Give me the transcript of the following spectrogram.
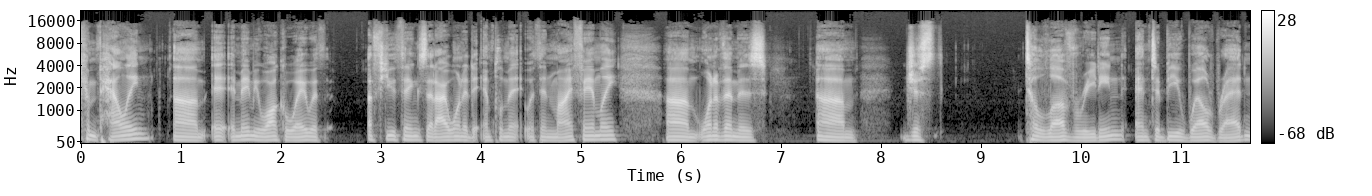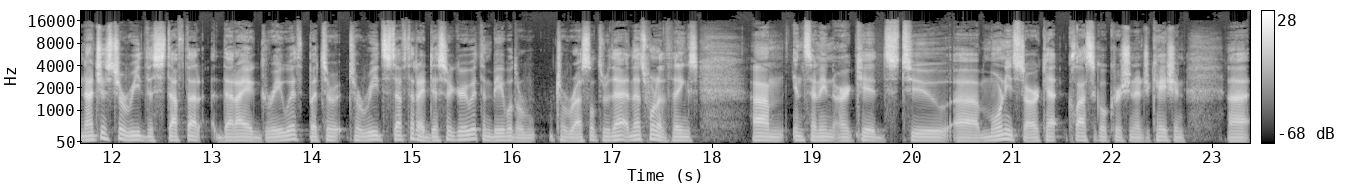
compelling. Um, it, it, made me walk away with a few things that I wanted to implement within my family. Um, one of them is um, just to love reading and to be well read, not just to read the stuff that that I agree with, but to to read stuff that I disagree with and be able to to wrestle through that. And that's one of the things um, in sending our kids to uh, Morningstar Classical Christian Education uh,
